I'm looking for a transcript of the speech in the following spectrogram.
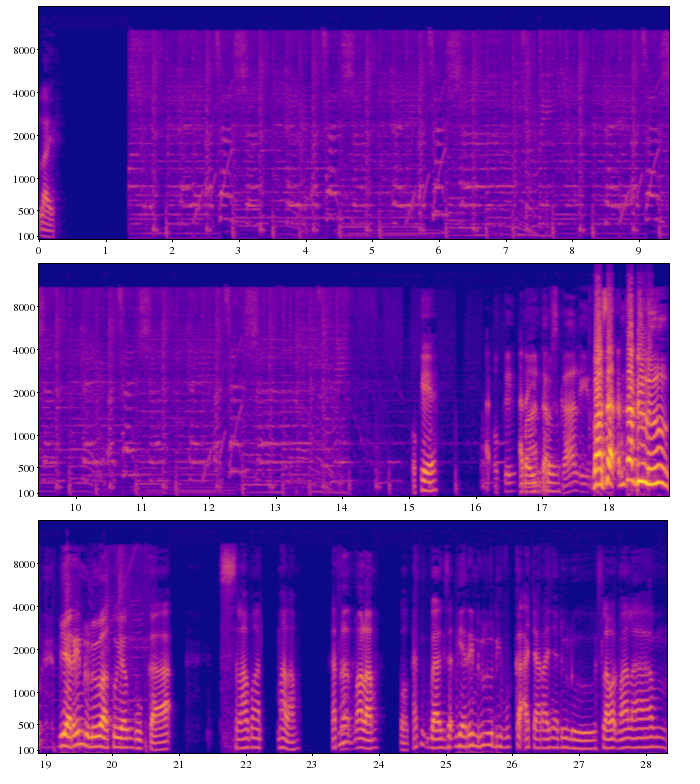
live. Oke ya. Oke, Ada mantap intro. sekali. Bangsat, entar dulu. Biarin dulu aku yang buka. Selamat malam. Karena Selamat malam. oh kan bangsat biarin dulu dibuka acaranya dulu. Selamat malam.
